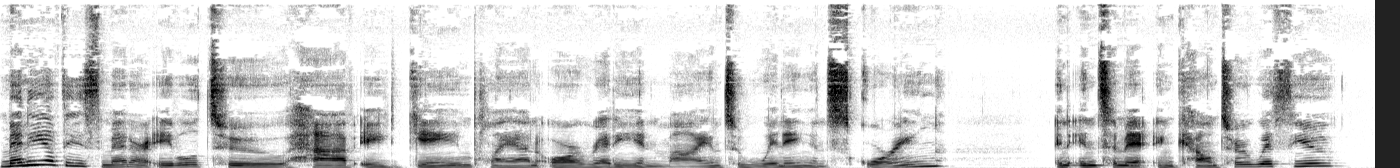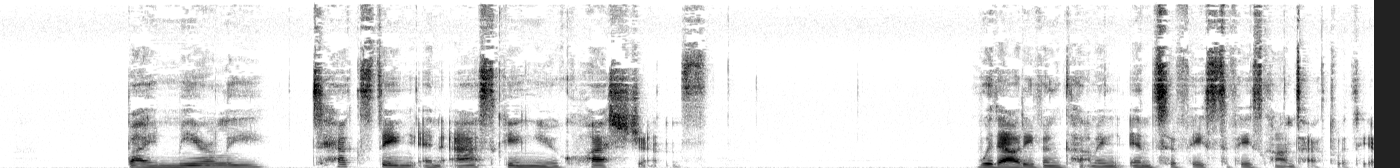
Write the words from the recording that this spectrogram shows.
Many of these men are able to have a game plan already in mind to winning and scoring an intimate encounter with you by merely texting and asking you questions without even coming into face to face contact with you.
